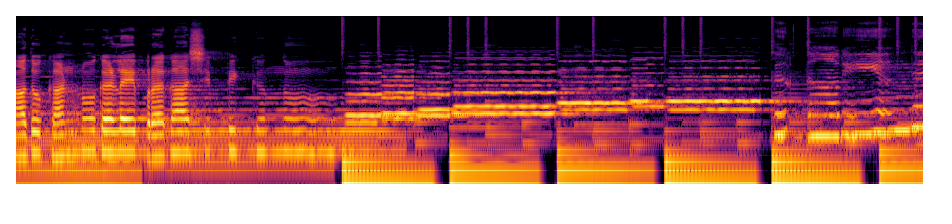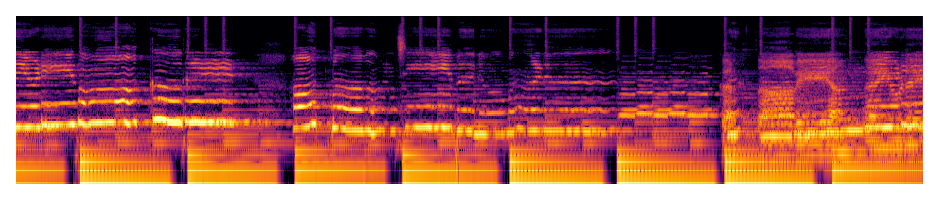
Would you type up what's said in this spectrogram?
അതു കണ്ണുകളെ പ്രകാശിപ്പിക്കുന്നു. ജീവനുമാണ്. കർത്താവേ അങ്ങയുടെ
